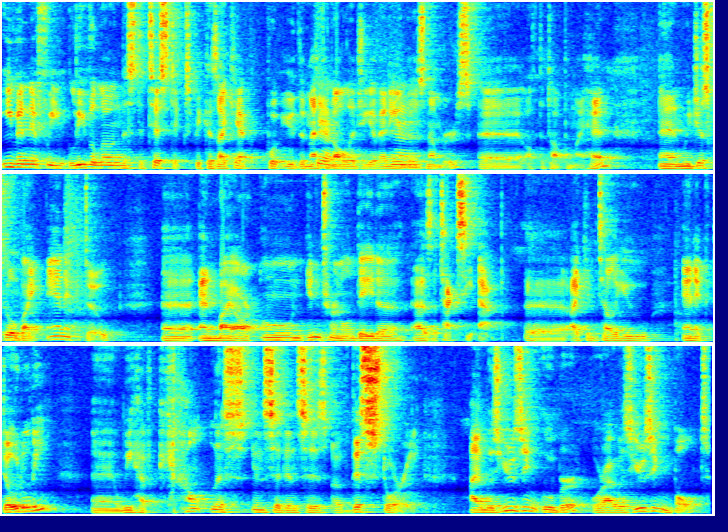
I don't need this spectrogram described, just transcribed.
even if we leave alone the statistics, because I can't quote you the methodology of any of those numbers uh, off the top of my head, and we just go by anecdote uh, and by our own internal data as a taxi app. Uh, I can tell you anecdotally, uh, we have countless incidences of this story. I was using Uber or I was using Bolt,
